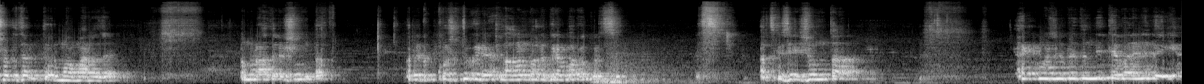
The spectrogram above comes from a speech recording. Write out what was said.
ছোট থাকতে ওর মা মারা যায়। আমার আদরের সন্তান ওরা খুব কষ্ট করে, লালন পালন করে বড় করছে। আজকে সেই সন্তান এক মাসের বেতন দিতে পারেনি দেখে।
